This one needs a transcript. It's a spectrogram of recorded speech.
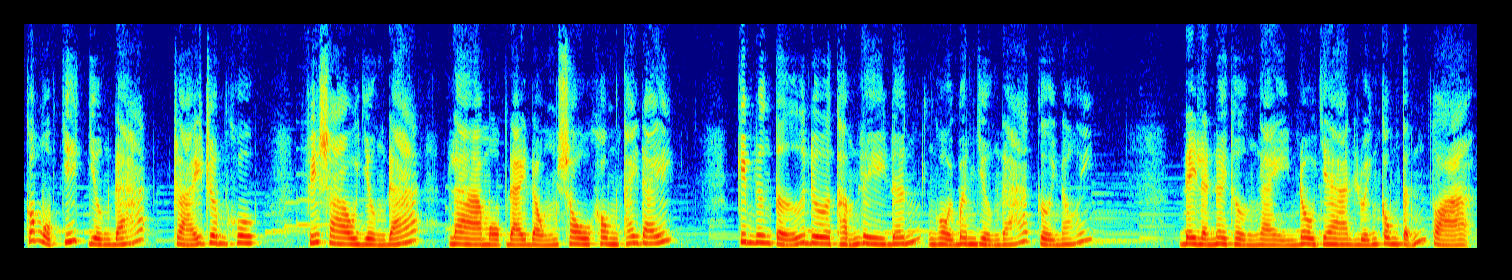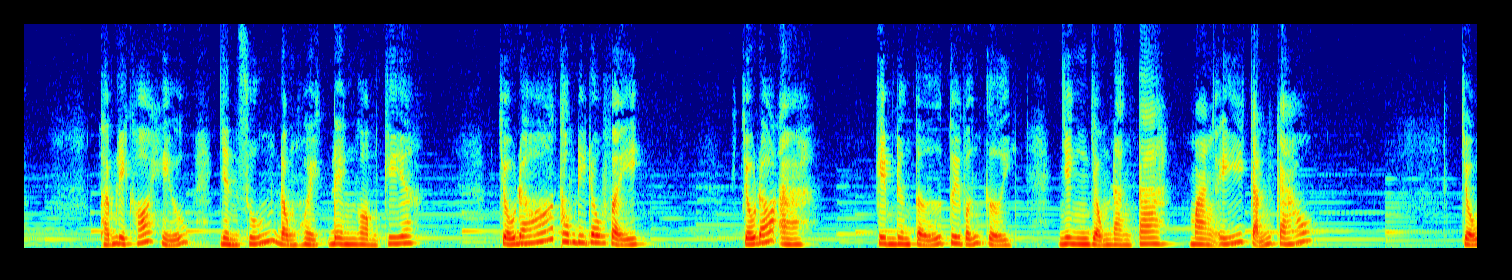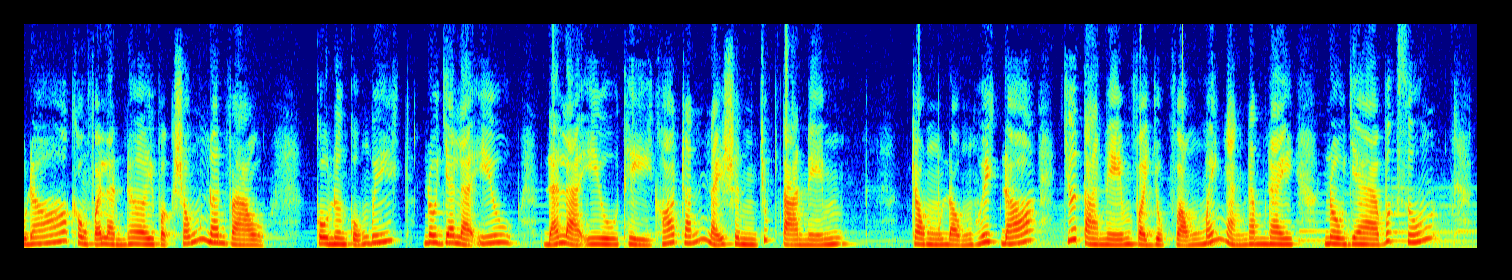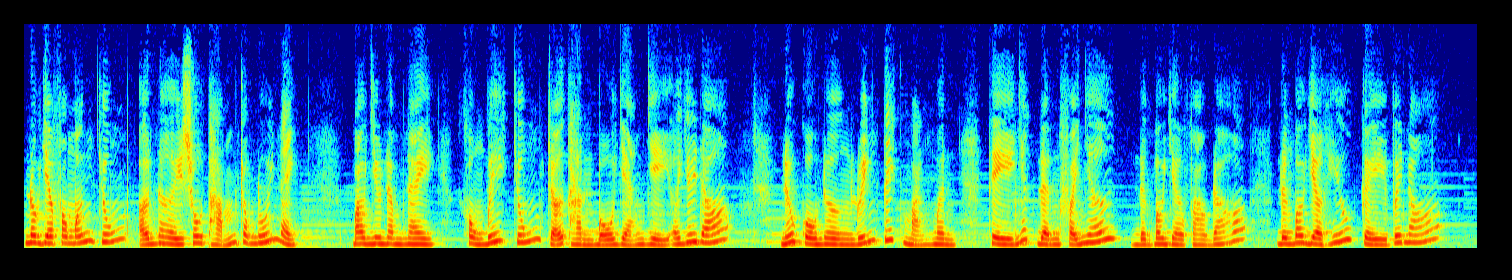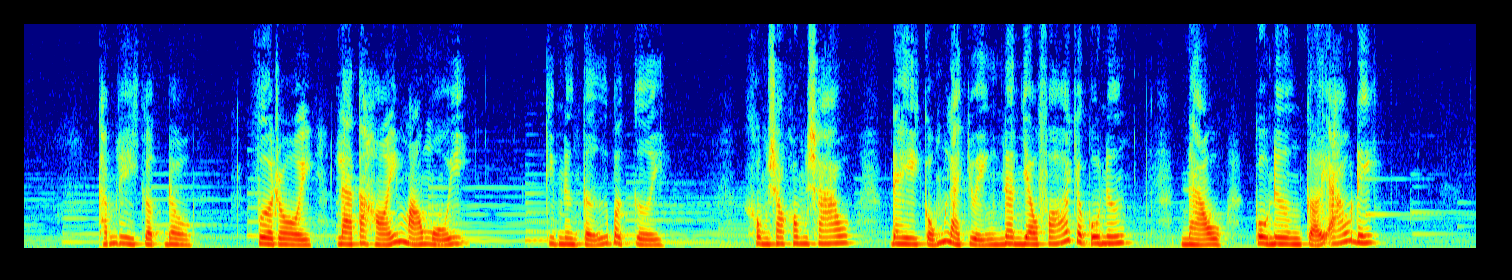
Có một chiếc giường đá trải rơm khô, phía sau giường đá là một đại động sâu không thấy đáy. Kim Nương Tử đưa Thẩm Ly đến ngồi bên giường đá cười nói. Đây là nơi thường ngày nô gia luyện công tĩnh tọa. Thẩm Ly khó hiểu, nhìn xuống động huyệt đen ngòm kia. Chỗ đó thông đi đâu vậy? Chỗ đó à? Kim Nương Tử tuy vẫn cười, nhưng giọng nàng ta mang ý cảnh cáo. Chỗ đó không phải là nơi vật sống nên vào. Cô nương cũng biết, nô gia là yêu, đã là yêu thì khó tránh nảy sinh chút tà niệm. Trong động huyết đó, chứa tà niệm và dục vọng mấy ngàn năm nay, nô gia vứt xuống. Nô gia phong ấn chúng ở nơi sâu thẳm trong núi này. Bao nhiêu năm nay, không biết chúng trở thành bộ dạng gì ở dưới đó. Nếu cô nương luyến tiếc mạng mình thì nhất định phải nhớ đừng bao giờ vào đó, đừng bao giờ hiếu kỳ với nó. Thẩm Ly gật đầu. Vừa rồi là ta hỏi mạo muội. Kim nương tử bật cười. Không sao không sao, đây cũng là chuyện nên giao phó cho cô nương. Nào, cô nương cởi áo đi.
